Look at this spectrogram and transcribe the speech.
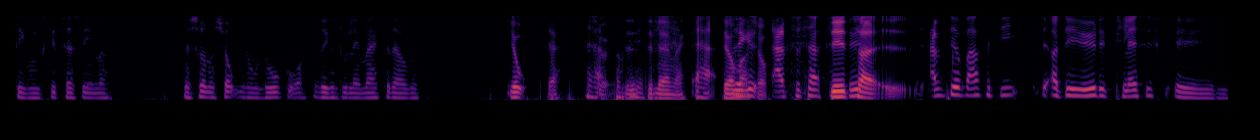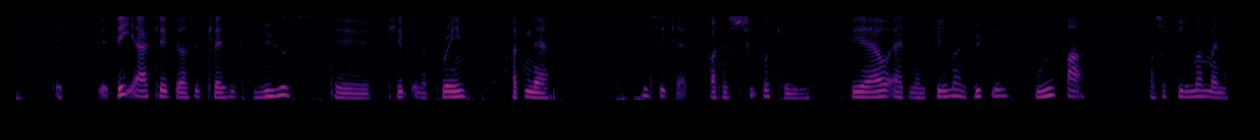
Det kan vi måske tage senere. Men jeg så noget sjovt med nogle logoer. Jeg ved ikke, om du lagde mærke til det, August. jo, ja, det, Ja, så, jeg. okay. det, det lader jeg mærke til. Ja, det var jeg meget kan- sjovt. Ja, så tager, Det det- tager, øh, Jamen, det var bare fordi, og det er jo et klassisk, øh, DR-klip, det er også et klassisk nyhedsklip øh, eller frame, og den er pissegrim, og den er super kedelig. Det er jo, at man filmer en bygning udefra, og så filmer man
